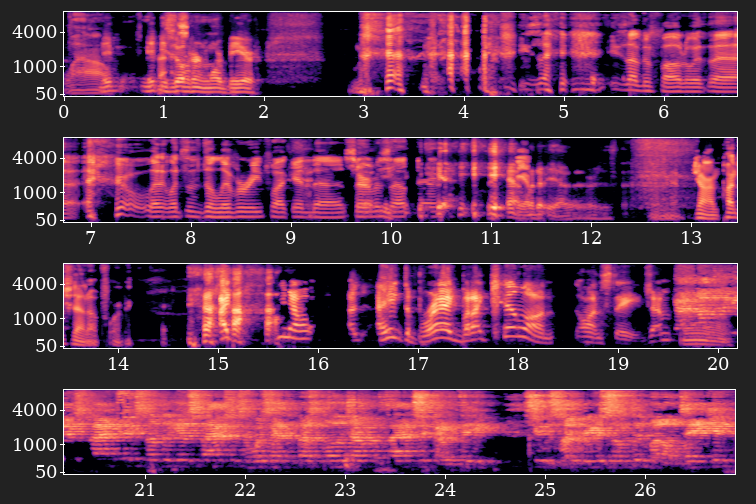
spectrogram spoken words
Wow. Maybe maybe he's ordering more beer. he's he's on the phone with uh what, what's the delivery fucking uh, service out there? yeah, Yeah. whatever, yeah, whatever it is. John, punch that up for me. I- you know, I, I hate to brag, but I kill on on stage. I'm against against. I always had the best blowjob with fat. I would think she was hungry or something, but I'll take it.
